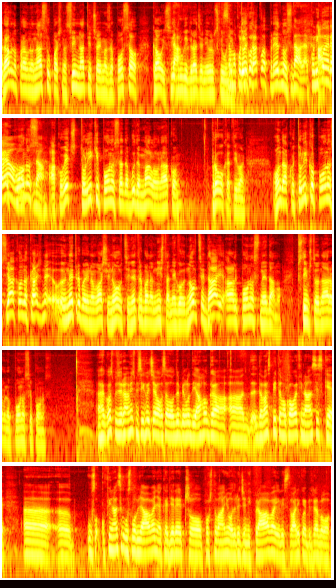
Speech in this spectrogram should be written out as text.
ravnopravno nastupaš na svim natječajima za posao kao i svi drugi građani Europske unije. To je takva prednost. Da, da, koliko je realno. Ponos, Ako već toliki ponos sada bude malo onako provokativan, onda ako je toliko ponos jak, onda kaže ne, ne trebaju nam vaši novci, ne treba nam ništa, nego novce daj, ali ponos ne damo. S tim što naravno ponos je ponos. Gospodin Ramis Misihović, evo sad ovdje je bilo dijaloga, da vas pitam oko ove finansijske financijskog uslovljavanja kad je reč o poštovanju određenih prava ili stvari koje bi trebalo,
